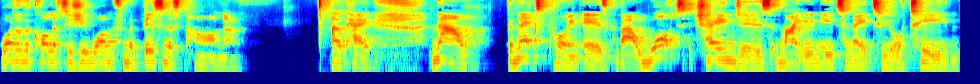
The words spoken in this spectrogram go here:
What are the qualities you want from a business partner? Okay, now the next point is about what changes might you need to make to your team.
